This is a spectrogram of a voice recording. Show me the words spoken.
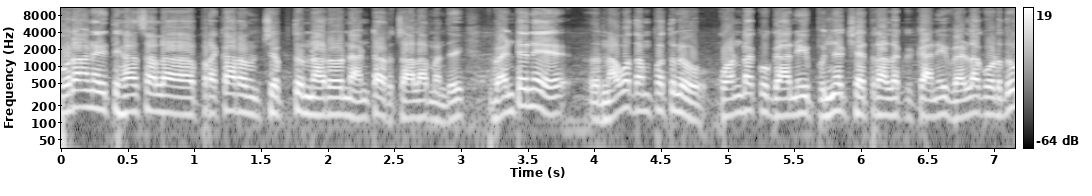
పురాణ ఇతిహాసాల ప్రకారం చెప్తున్నారు అని అంటారు చాలామంది. వెంటనే నవ దంపతులు కొండకు కానీ పుణ్యక్షేత్రాలకు కానీ వెళ్ళకూడదు.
